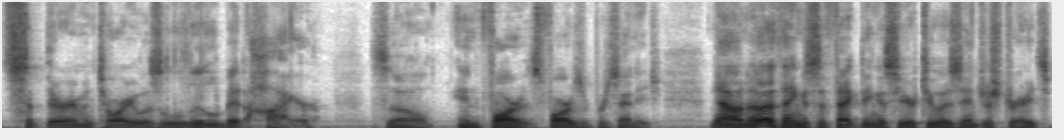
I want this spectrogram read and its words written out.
except their inventory was a little bit higher. So, in far as far as a percentage. Now, another thing that's affecting us here too is interest rates,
